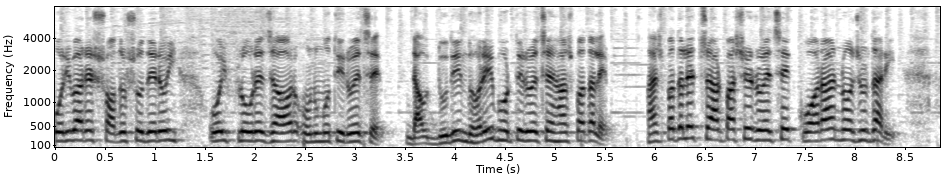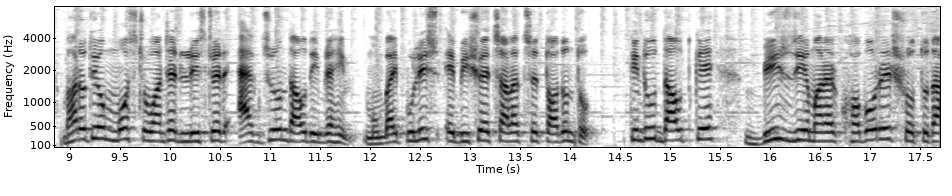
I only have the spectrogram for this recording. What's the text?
পরিবারের সদস্যদেরই ওই ফ্লোরে যাওয়ার অনুমতি রয়েছে। দাউদ দুদিন ধরেই ভর্তি রয়েছে হাসপাতালে। হাসপাতালের চারপাশে রয়েছে কড়া নজরদারি। ভারতীয় মোস্ট ওয়ান্টেড লিস্টের একজন দাউদ ইব্রাহিম। মুম্বাই পুলিশ এ বিষয়ে চালাচ্ছে তদন্ত। কিন্তু দাউদকে বিষ দিয়ে মারার খবরের সত্যতা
